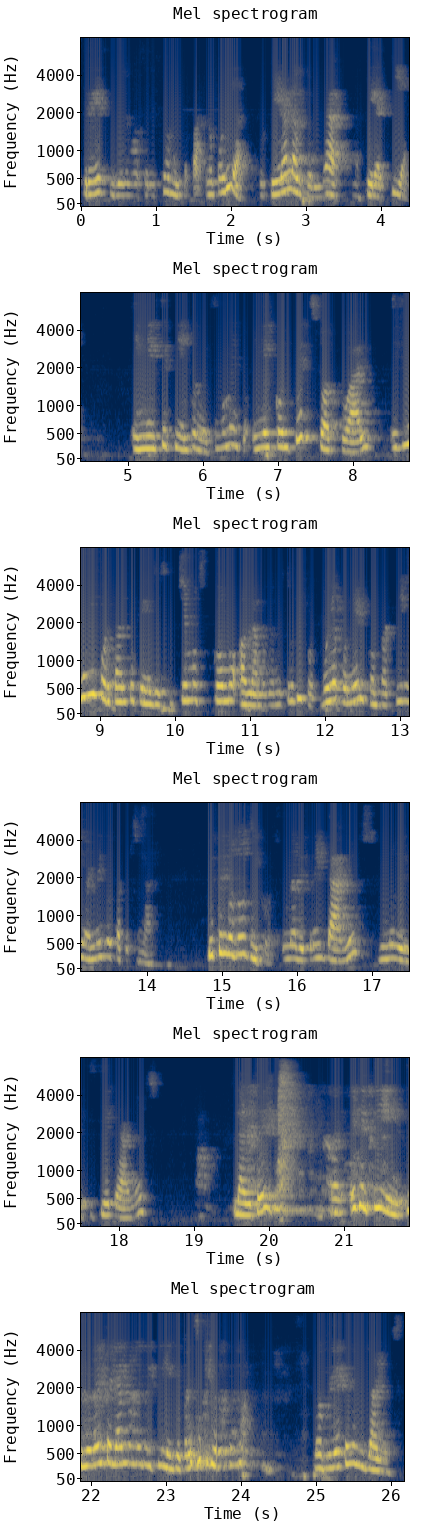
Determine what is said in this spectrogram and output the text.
crees que yo debo hacer esto a mi papá. No podía, porque era la autoridad, la jerarquía, en ese tiempo, en ese momento. En el contexto actual, es muy importante que nos escuchemos cómo hablamos de nuestros hijos. Voy a poner y compartir una anécdota personal. Yo tengo dos hijos, una de 30 años y uno de 17 años. La de 30 es el feeling. Si me ven peleando no es el feeling, que parece que no tengo. No, pero ya tengo mis años.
